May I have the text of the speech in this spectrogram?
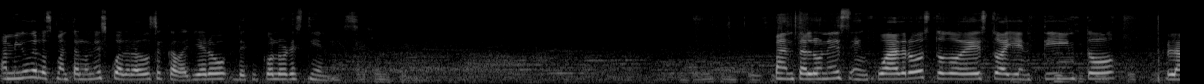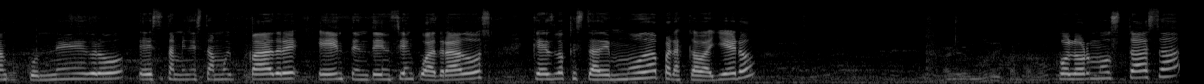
Amigo de los pantalones cuadrados de caballero, ¿de qué colores tienes? Pantalones en cuadros, todo esto hay en tinto, blanco con negro. Este también está muy padre en tendencia en cuadrados, que es lo que está de moda para caballero. Color mostaza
